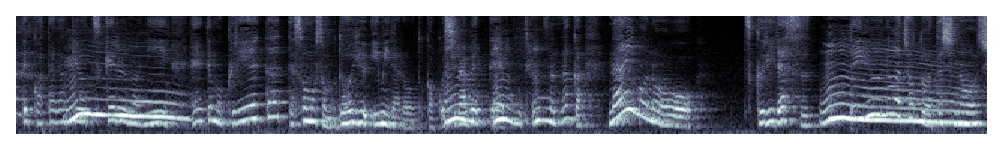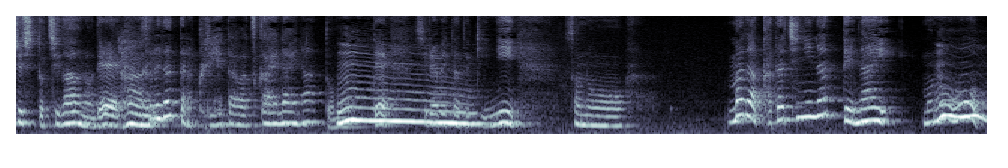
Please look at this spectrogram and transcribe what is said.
ーって肩書きをつけるのにえでもクリエイターってそもそもどういう意味だろうとかこう調べて、そのなんかないものを作り出すっていうのはちょっと私の趣旨と違うので、はい。それだったらクリエイターは使えないなと思ってうん調べた時にそのまだ形になってないものを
